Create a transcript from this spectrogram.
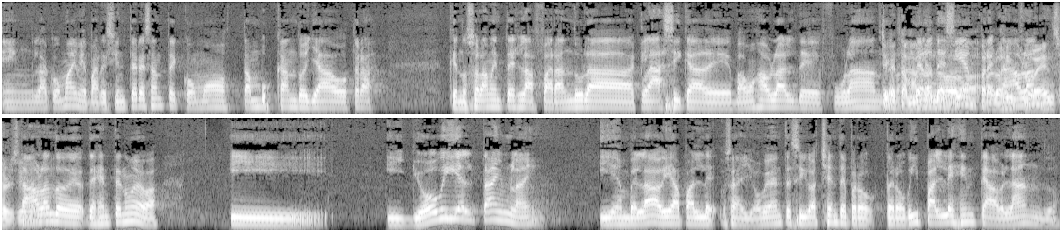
en la coma y me pareció interesante cómo están buscando ya otras que no solamente es la farándula clásica de vamos a hablar de fulano, Sí, de los de siempre, a los están hablando, están hablando de, de gente nueva. Y, y yo vi el timeline y en verdad había par de, o sea, yo obviamente sigo a Chente, pero, pero vi par de gente hablando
